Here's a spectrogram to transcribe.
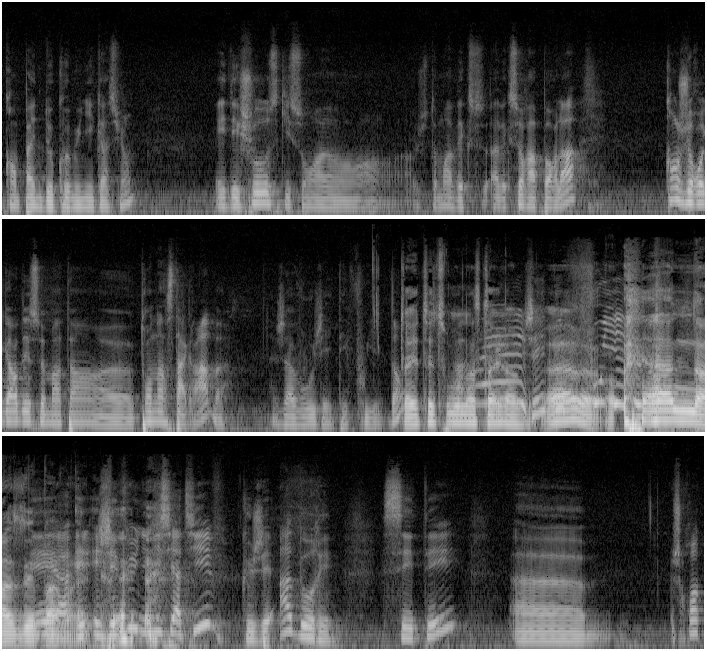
campagnes de communication et des choses qui sont euh, justement avec ce, avec ce rapport-là. Quand je regardais ce matin euh, ton Instagram, j'avoue, j'ai été fouillé dedans. T'as été sur mon Ah Instagram. ouais, j'ai été Ah ouais. fouillé dedans. Ah non, c'est pas euh, vrai. et- et j'ai vu une initiative que j'ai adorée. C'était, euh, je crois que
